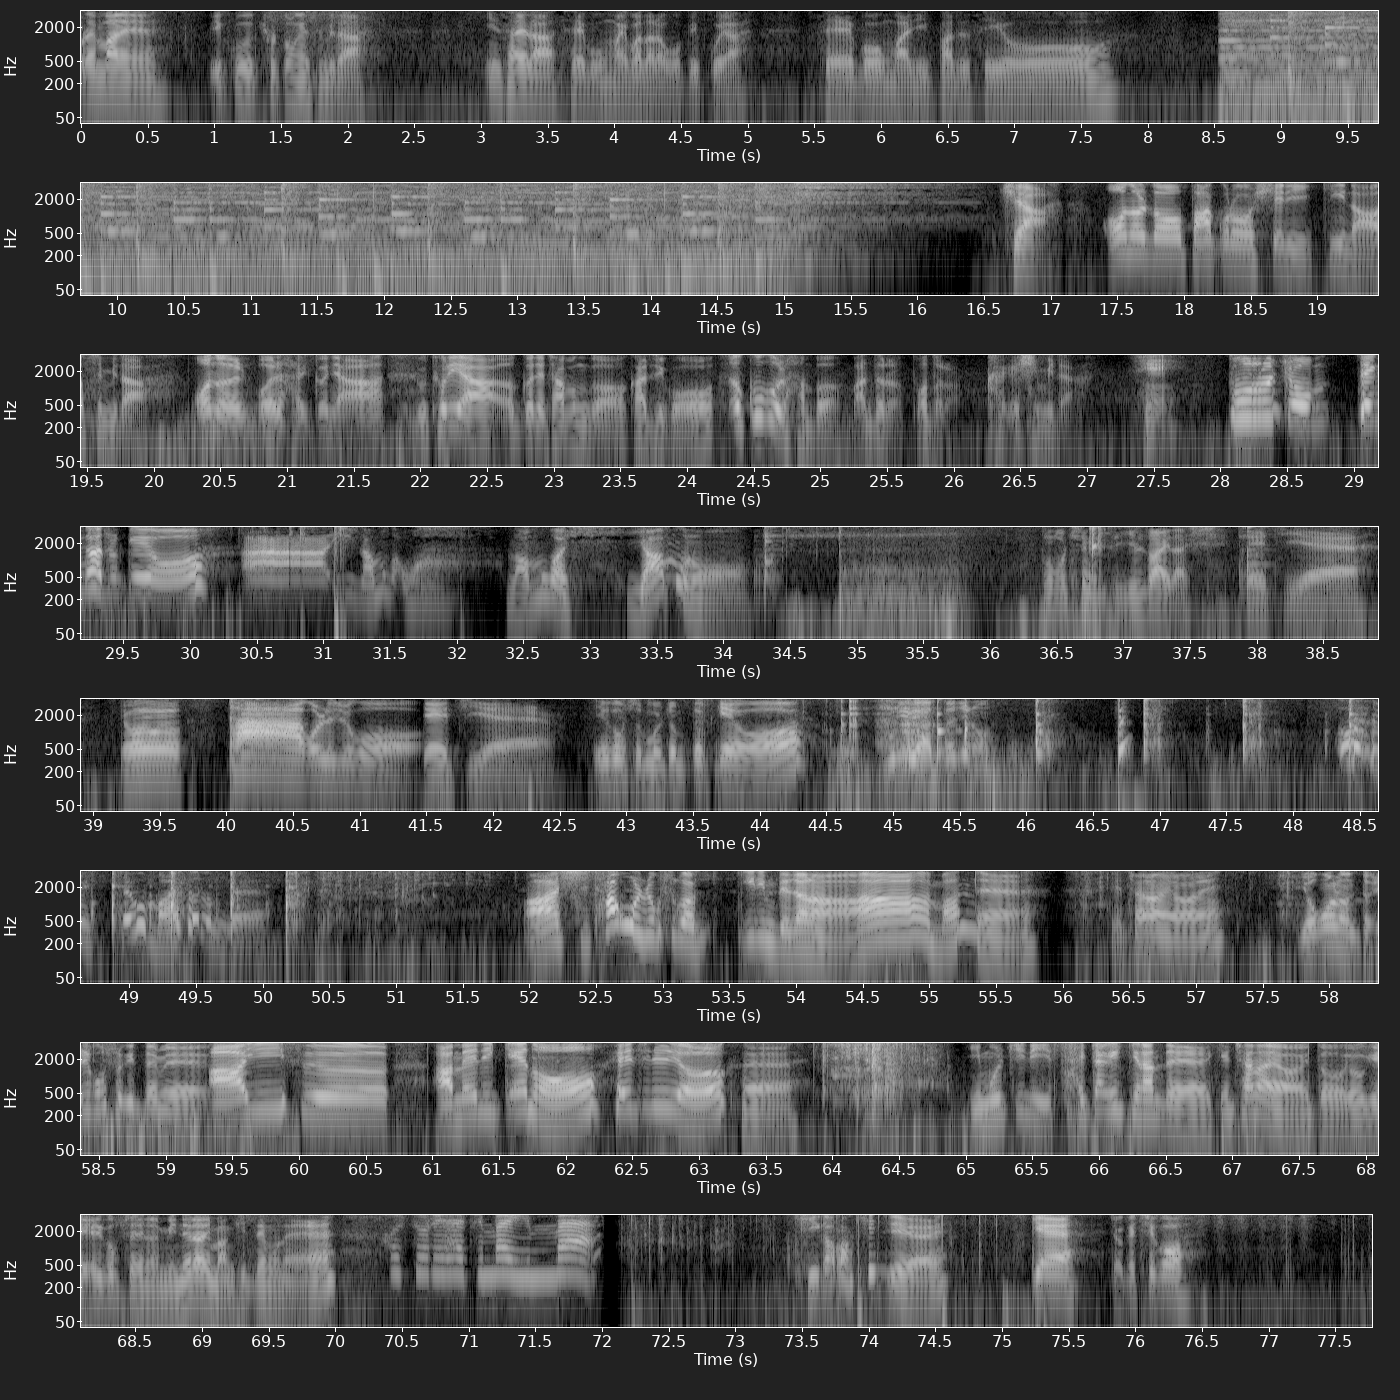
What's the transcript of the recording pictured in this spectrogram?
오랜만에 삐꾸 출동했습니다. 인사해라. 새해 복 많이 받아라고 삐꾸야. 새해 복 많이 받으세요. 자, 오늘도 밖으로 쉘이 기 나왔습니다. 오늘 뭘 할 거냐? 누트리아 엊그제 잡은 거 가지고 떡국을 한번 만들어 보도록 하겠습니다. 헤. 불을 좀 땡가 줄게요. 아, 이 나무가 와, 나무가 씨, 야무노. 불 붙이는 일도 아니다. 씨. 돼지에. 요, 팍 올려주고 돼지에. 일곱 수 물 좀 뜰게요. 물이 왜 안 떠지노? 어, 제법 많이 떨었네. 아씨, 사골 육수가 끼림 되잖아. 아, 맞네. 괜찮아요. 에? 요거는 또 일곱 수기 때문에 아이스 아메리케노 해질녘 예. 이물질이 살짝 있긴 한데 괜찮아요. 또 여기 일곱 수에는 미네랄이 많기 때문에 헛소리 하지 마, 임마. 기가 막히지. 깨 적게 치고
